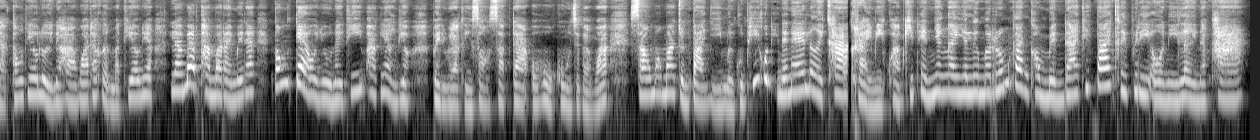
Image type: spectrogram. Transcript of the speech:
นักท่องเที่ยวเลยนะคะ ว่าถ้าเกิดมาเที่ยวเนี่ยแล้วแบบทำอะไรไม่ได้ต้องแกวอยู่ในที่พักอย่างเดียว เป็นเวลาถึงสองสัปดาห์โอ้โหคงจะแบบว่าเศร้ามากๆจนตาหยีเหมือนคุณพี่คนนี้แน่ๆเลยค่ะ ใครมีความคิดเห็นยังไงอย่าลืมมาร่วมกันคอมเมนต์ได้ที่ใต้คลิปวิดีโอนี้เลยนะคะ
